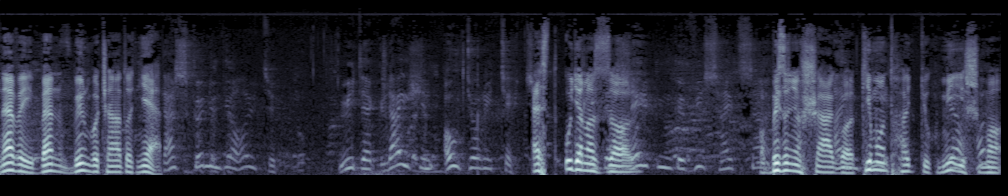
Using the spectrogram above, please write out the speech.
neveiben bűnbocsánatot nyer. Ezt ugyanazzal a bizonyossággal kimondhatjuk mi is ma,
